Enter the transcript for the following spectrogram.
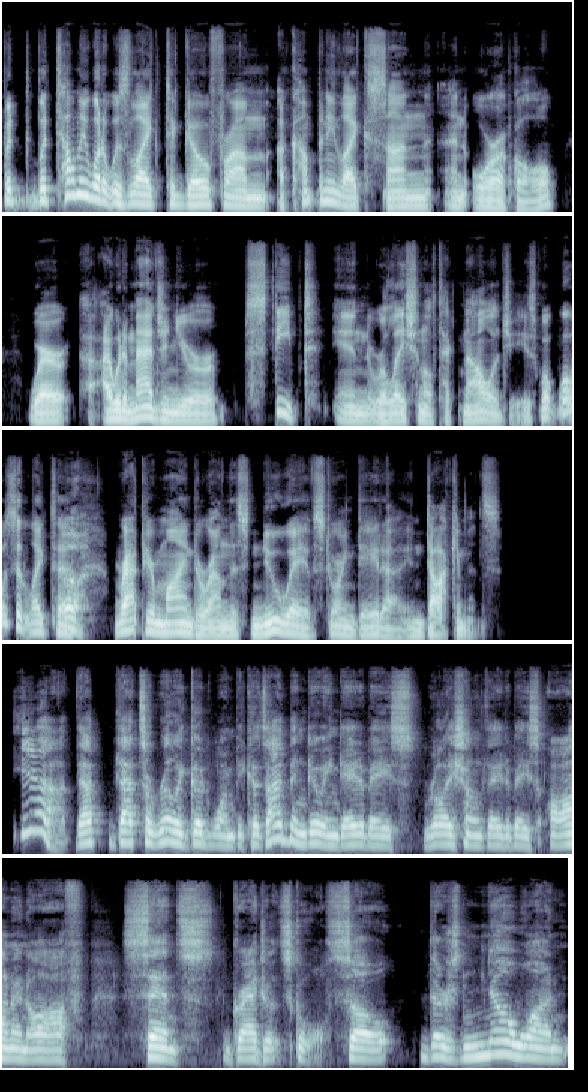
But but tell me what it was like to go from a company like Sun and Oracle, where uh, I would imagine you're steeped in relational technologies. What what was it like to Ugh. wrap your mind around this new way of storing data in documents? Yeah, that that's a really good one because I've been doing database relational database on and off since graduate school. So there's no one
